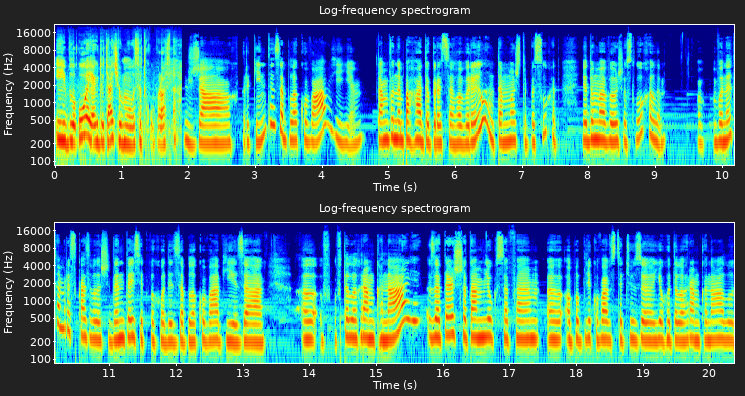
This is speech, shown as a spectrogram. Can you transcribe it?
і блокує як дитячому садку. Просто Жах, прикиньте, заблокував її. Там вони багато про це говорили, там можете послухати. Я думаю, ви вже слухали. Вони там розказували, що Дентесік, виходить, заблокував її за е, в, в телеграм-каналі за те, що там Люкс ФМ е, опублікував статтю з його телеграм-каналу,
